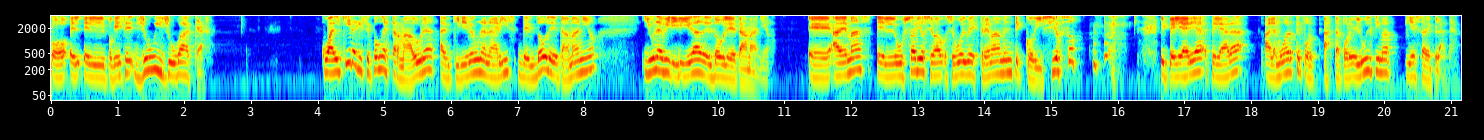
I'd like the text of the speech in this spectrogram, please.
O el, el- porque dice Yui Yubaka. Cualquiera que se ponga esta armadura adquirirá una nariz del doble de tamaño y una virilidad del doble de tamaño. Eh, además, el usuario se, va- se vuelve extremadamente codicioso y pelearía, peleará a la muerte por, hasta por la última pieza de plata.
